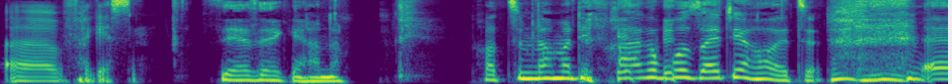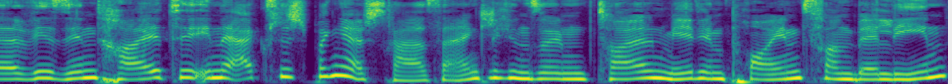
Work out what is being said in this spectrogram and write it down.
äh, vergessen. Sehr, sehr gerne. Trotzdem nochmal die Frage, wo seid ihr heute? Äh, wir sind heute in der Axel Springer Straße, eigentlich in so einem tollen Medienpoint von Berlin.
